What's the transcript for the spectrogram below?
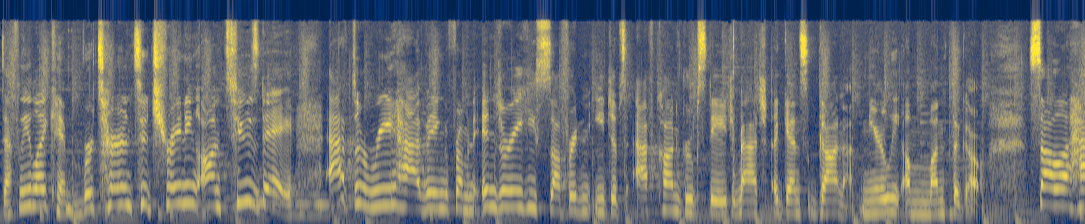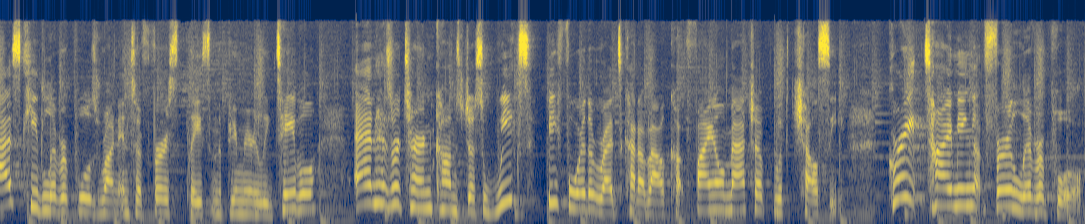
definitely like him, returned to training on Tuesday after rehabbing from an injury he suffered in Egypt's AFCON group stage match against Ghana nearly a month ago. Salah has keyed Liverpool's run into first place in the Premier League table, and his return comes just weeks before the Reds Carabao Cup final matchup with Chelsea. Great timing for Liverpool.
